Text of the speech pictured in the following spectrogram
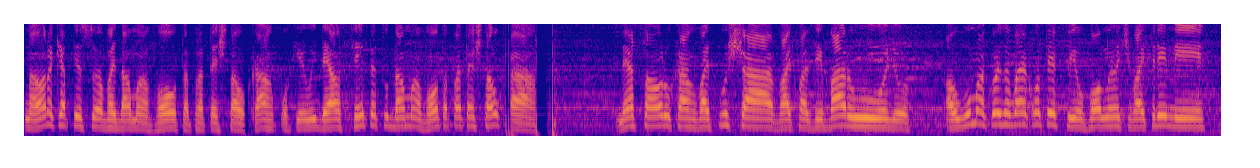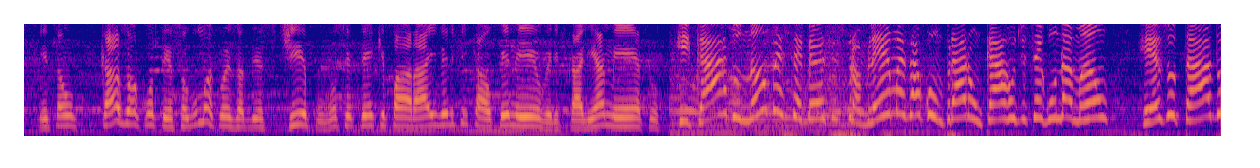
Na hora que a pessoa vai dar uma volta para testar o carro, porque o ideal sempre é tu dar uma volta para testar o carro. Nessa hora o carro vai puxar, vai fazer barulho, alguma coisa vai acontecer, o volante vai tremer. Então, caso aconteça alguma coisa desse tipo, você tem que parar e verificar o pneu, verificar alinhamento. Ricardo não percebeu esses problemas ao comprar um carro de segunda mão. Resultado,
